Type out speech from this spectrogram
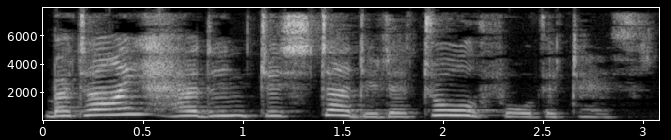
But I hadn't studied at all for the test.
